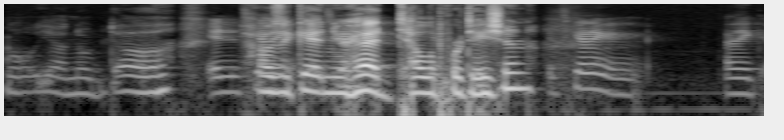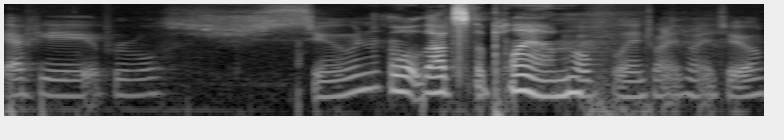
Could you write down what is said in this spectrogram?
Well, yeah, no duh. and How's it getting- get in your getting- head? Teleportation? It's getting, I think, FDA approval soon. Well, that's the plan. hopefully in 2022.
